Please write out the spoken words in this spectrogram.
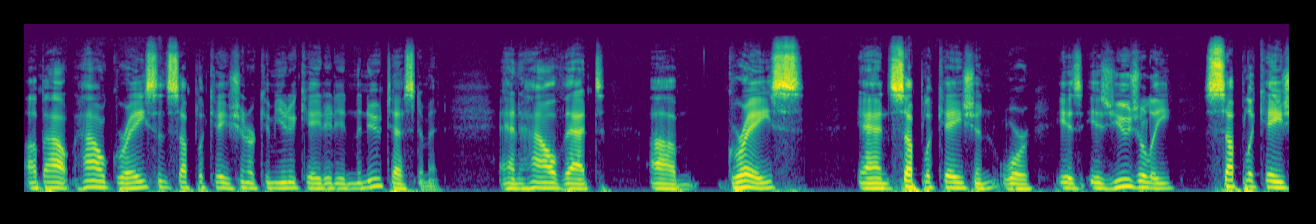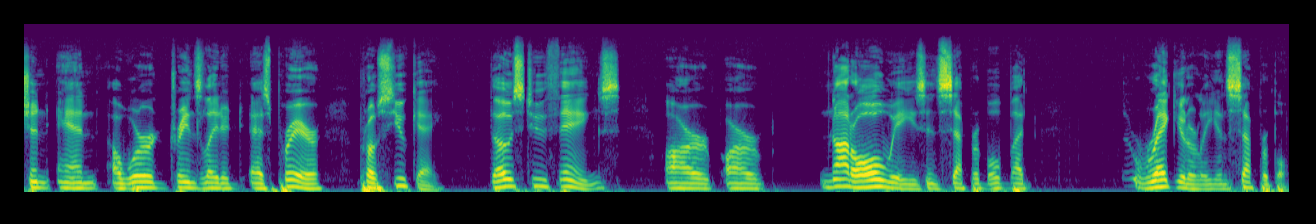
about how grace and supplication are communicated in the New Testament and how that um, grace and supplication or is is usually supplication and a word translated as prayer proseuche. Those two things are, are not always inseparable, but regularly inseparable.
